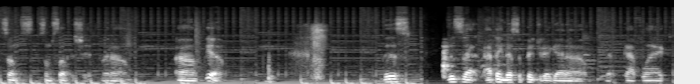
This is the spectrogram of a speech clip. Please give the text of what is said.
some some sucker shit. But um, uh, yeah, this this uh, I think that's the picture that got uh that got flagged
